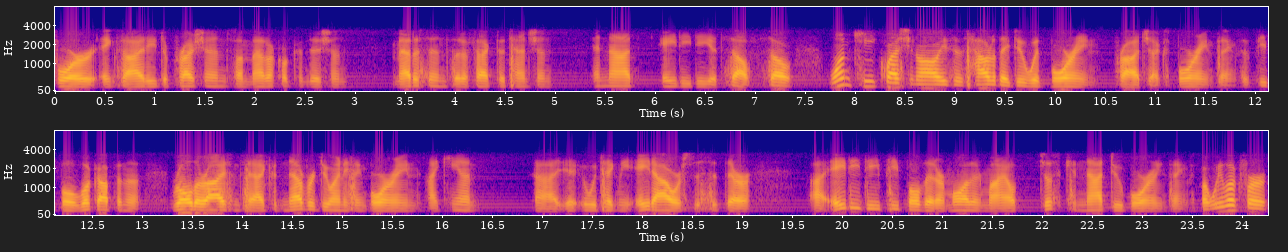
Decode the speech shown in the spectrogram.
for anxiety, depression, some medical condition, medicines that affect attention, and not ADD itself. So one key question always is how do they do with boring projects, boring things? If people look up and roll their eyes and say, I could never do anything boring, I can't, uh, it, it would take me eight hours to sit there Uh, ADD people that are more than mild just cannot do boring things. But we look for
